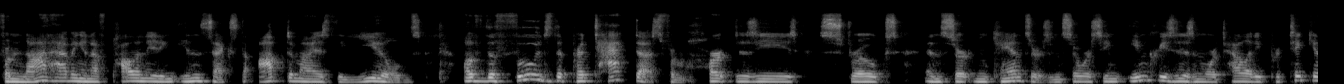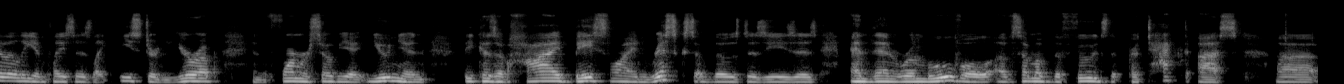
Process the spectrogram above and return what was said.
from not having enough pollinating insects to optimize the yields of the foods that protect us from heart disease, strokes, and certain cancers. And so we're seeing increases in mortality, particularly in places like Eastern Europe and the former Soviet Union, because of high baseline risks of those diseases, and then removal of some of the foods that protect us uh,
